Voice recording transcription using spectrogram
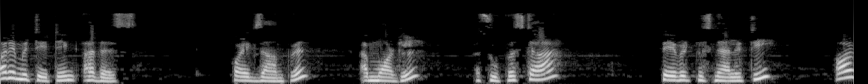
or model star favourably or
